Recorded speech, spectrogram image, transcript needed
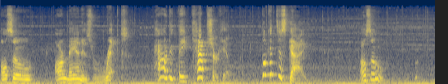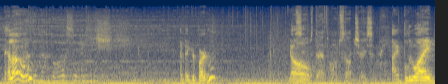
Also, our man is wrecked. How did they capture him? Look at this guy. Also, hello? I beg your pardon? Oh, Seems death won't stop chasing me. I blue-eyed,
